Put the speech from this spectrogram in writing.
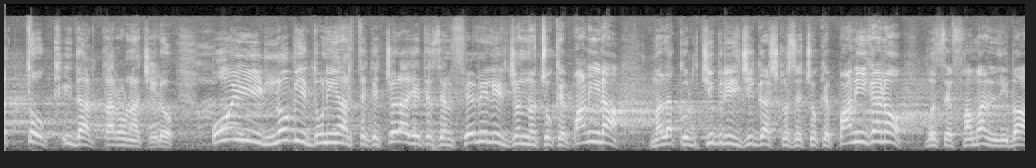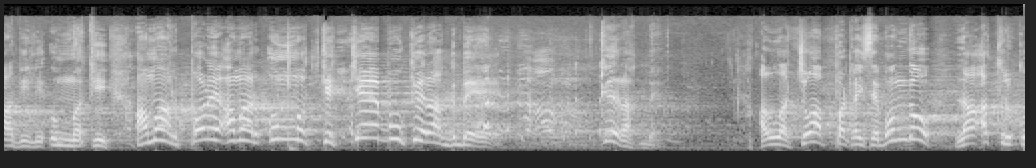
এত খিদার তাড়না ছিল। ওই নবী দুনিয়ার থেকে চলে যেতেছেন ফ্যামিলির জন্য চোখে পানি না। মালাকুল জিবরিল জিজ্ঞাসা করছে, চোখে পানি কেন? বলছে, ফামান লিবা দিলি উম্মতি। আমার পরে আমার উম্মতকে কে বুকে রাখবে? কে রাখবে? আল্লাহ জবাব পাঠাইছে, বন্ধু, লা আত্রুকু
